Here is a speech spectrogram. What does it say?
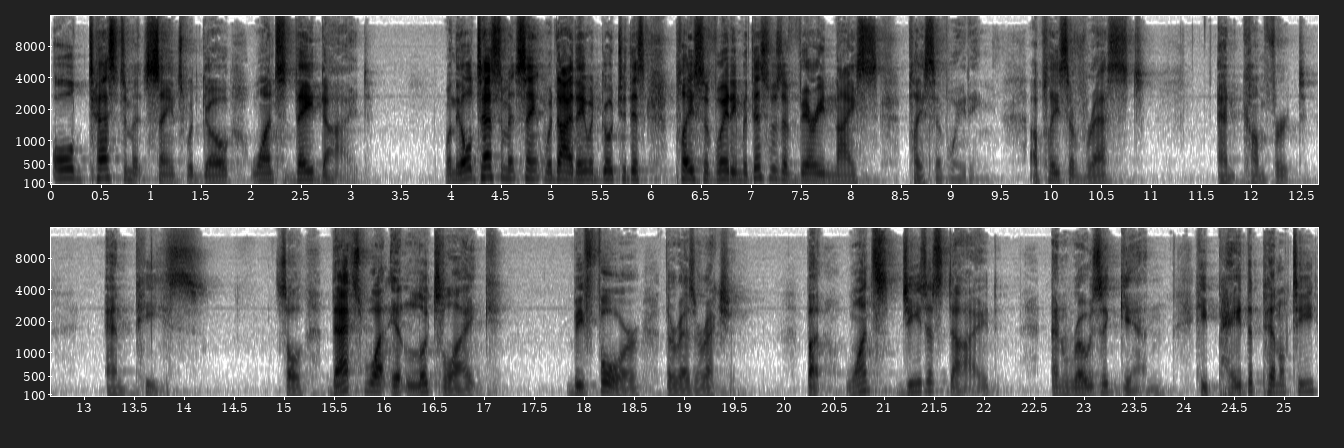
Old Testament saints would go once they died. When the Old Testament saint would die, they would go to this place of waiting, but this was a very nice place of waiting, a place of rest and comfort and peace. So that's what it looked like before the resurrection. But once Jesus died and rose again, he paid the penalty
